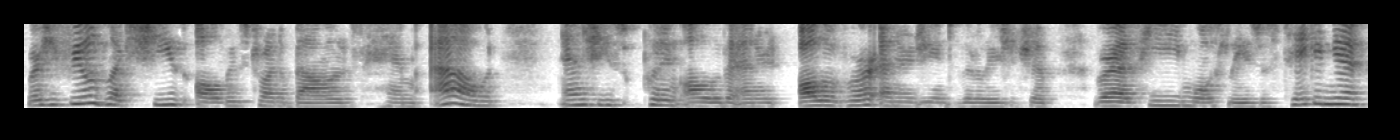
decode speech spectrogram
where she feels like she's always trying to balance him out and she's putting all of the energy all of her energy into the relationship whereas he mostly is just taking it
